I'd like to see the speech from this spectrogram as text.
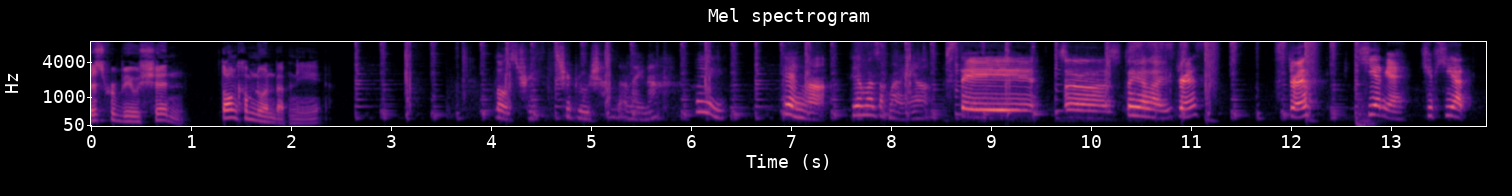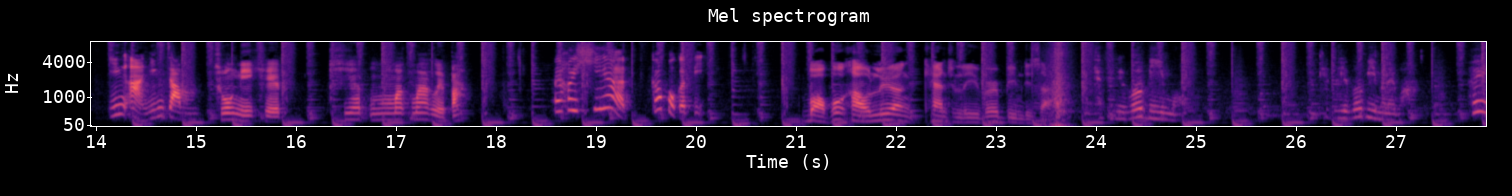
distribution ต้องคำนวณแบบนี้ load distribution อะไรนะ เฮ้ย เก่งอะเรียนมาจากไหนอะ stay เอ่อ stay อะไร stress stress เครียดไง เครียดเครียดยิ่งอ่านยิ่งจช่วงนี้เคสเครียดมาก ๆ เลยปะำไม่ค่อยเครียดก็ปกติ บอกพวกเขาเรื่อง cantilever beam design cantilever beam เหรอ cantilever beam อะไรวะ เฮ้ย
